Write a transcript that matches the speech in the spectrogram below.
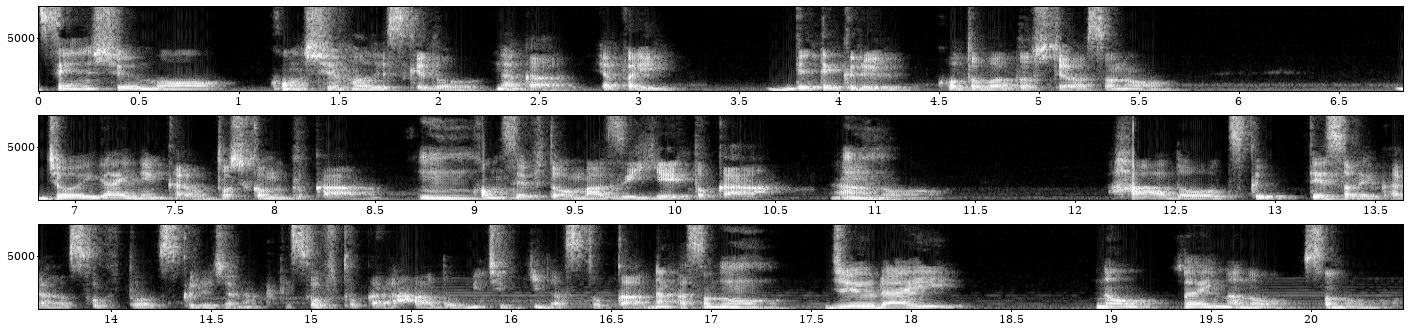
先週も今週もですけど、なんかやっぱり出てくる言葉としてはその上位概念から落とし込むとか、うん。コンセプトをまず言えとか、あの、ハードを作ってそれからソフトを作るじゃなくてソフトからハードを導き出すとか、なんかその従来の、今のその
